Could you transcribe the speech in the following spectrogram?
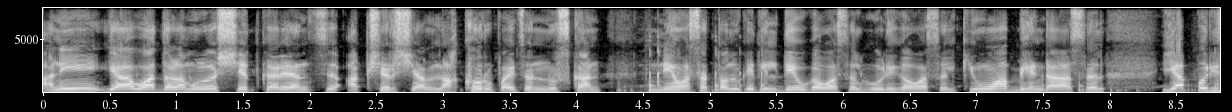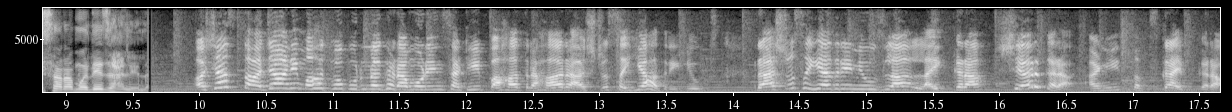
आणि या वादळामुळं शेतकऱ्यांचं अक्षरशः लाखो रुपयाचं नुकसान नेवासा तालुक्यातील देवगाव असेल गोडेगाव असेल किंवा भेंडा असेल या परिसरामध्ये झालेलं अशाच ताज्या आणि महत्त्वपूर्ण घडामोडींसाठी पाहत रहा राष्ट्र सह्याद्री न्यूज. राष्ट्र सह्याद्री न्यूजला लाईक करा शेअर करा आणि सबस्क्राईब करा.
